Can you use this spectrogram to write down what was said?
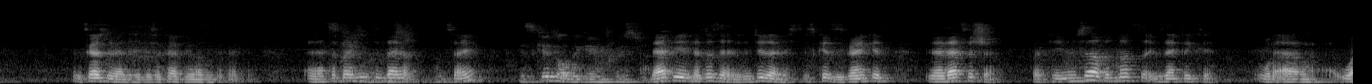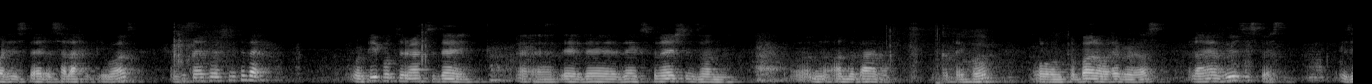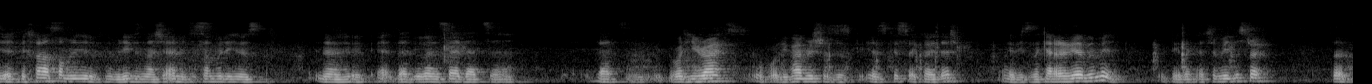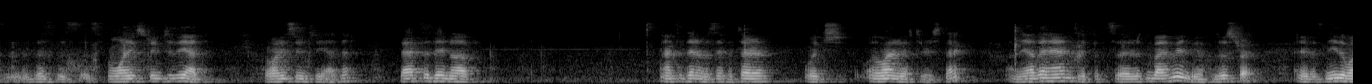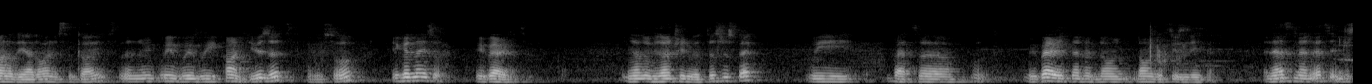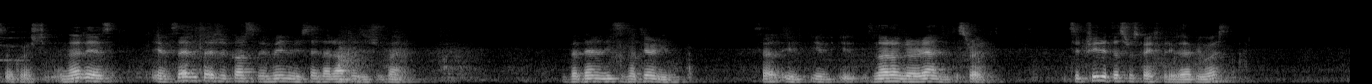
There's discussion about it if he was a Kofer or wasn't a Kofer. And that's a question today. I'm sorry? His kids all became Christian. That means, that's what I said, it was in two days. His kids, his grandkids, you know, that's for sure. But he himself is not so exactly clear uh, what his status halachically was. It's the same question today. When people write today uh, their, their, their explanations on, on, on the Bible, what they call, or Kabbalah or whatever else, and I have who is this person? Is he a somebody who believes in Hashem? Is he somebody who's you know uh, that we're going to say that uh, that what he writes, or what he publishes is, is Kisvei Kodesh, if he's of a mid, we think that that should be destroyed. So it's, it's, it's, it's from one extreme to the other. From one extreme to the other. That's the din of that's the din of a Sefer Torah, which on the one hand we have to respect. On the other hand, if it's uh, written by a man, we have to illustrate. And if it's neither one or the other one, it's the guy, so then we, we, we, we can't use it, like we saw, you nasal, we bury it. In other words, we don't treat it with disrespect, we, but uh, we bury it, never, no, no one gets it either. And that's, that's an interesting question. And that is, if Sefer Torah should cost for men, we say that after you should burn it. But then at least it's not here anymore. So if, if, if it's no longer around, you destroy it. To treat it disrespectfully, would that be worse?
